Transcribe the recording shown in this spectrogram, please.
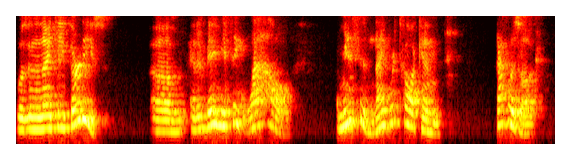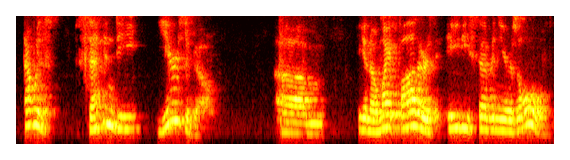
was in the 1930s, um, and it made me think, wow. I mean, this is night. We're talking. That was a that was 70 years ago um, you know, my father is 87 years old,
